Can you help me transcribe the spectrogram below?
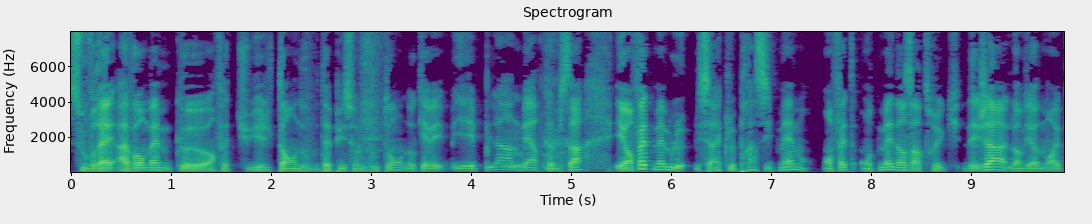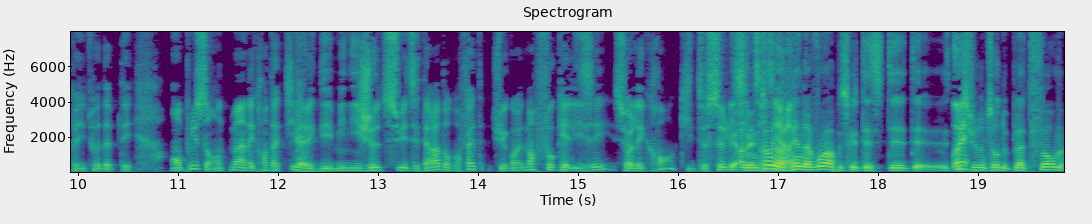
s'ouvrait avant même que en fait tu aies le temps d'appuyer sur le bouton. Donc il y avait il y avait plein de merde comme ça. Et en fait même le c'est vrai que le principe même en fait on te met dans un truc. Déjà l'environnement est pas du tout adapté. En plus on te met un écran tactile avec des mini jeux dessus etc donc en fait tu es complètement focalisé sur l'écran qui te sollicite en même temps il y a rien à voir parce que t'es t'es, sur une sorte de plateforme.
